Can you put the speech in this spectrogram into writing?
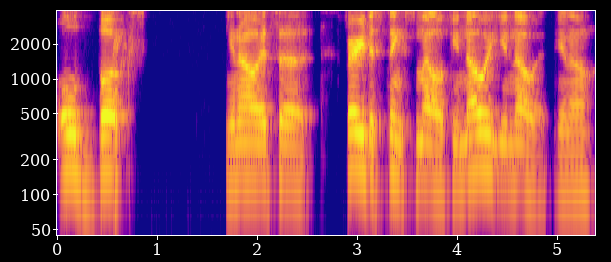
old books you know it's a very distinct smell if you know it you know it you know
